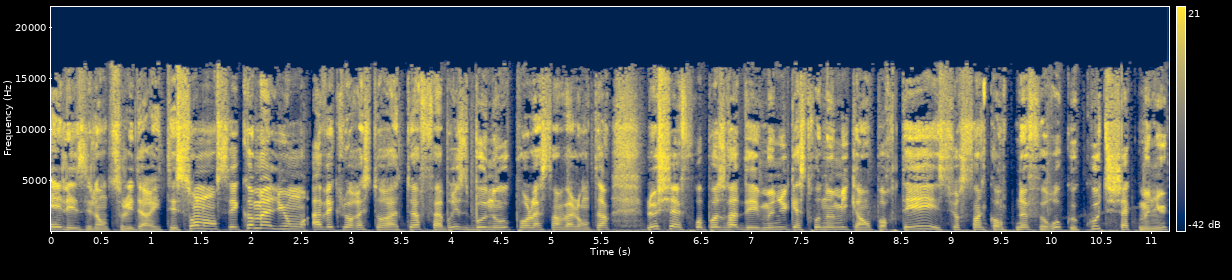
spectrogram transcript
Et les élans de solidarité sont lancés comme à Lyon avec le restaurateur Fabrice Bonneau pour la Saint-Valentin. Le chef proposera des menus gastronomiques à emporter et sur 59 euros que coûte chaque menu,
